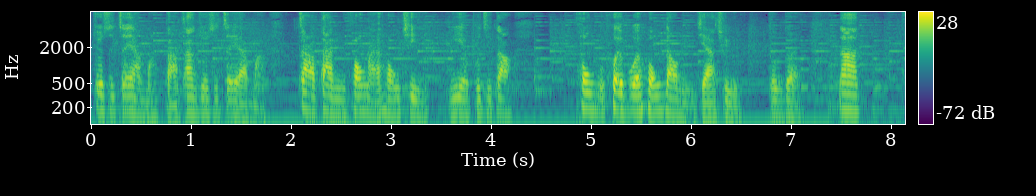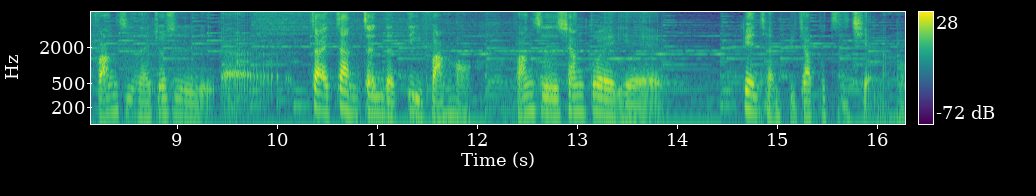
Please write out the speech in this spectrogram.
就是这样嘛，打仗就是这样嘛，炸弹轰来轰去，你也不知道。轰会不会轰到你家去，对不对？那房子呢，就是呃，在战争的地方哈，房子相对也变成比较不值钱了哈。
